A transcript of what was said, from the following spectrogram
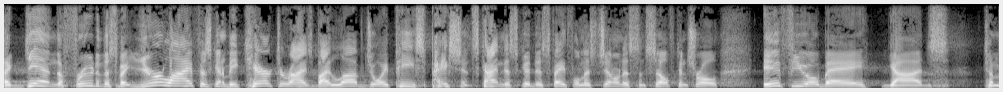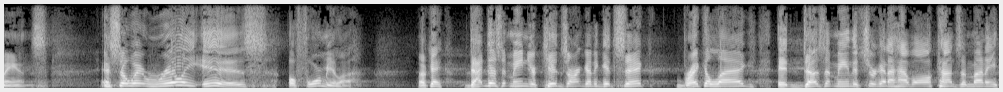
again, the fruit of the Spirit. Your life is going to be characterized by love, joy, peace, patience, kindness, goodness, faithfulness, gentleness, and self control if you obey God's commands. And so it really is a formula. Okay? That doesn't mean your kids aren't going to get sick, break a leg. It doesn't mean that you're going to have all kinds of money,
